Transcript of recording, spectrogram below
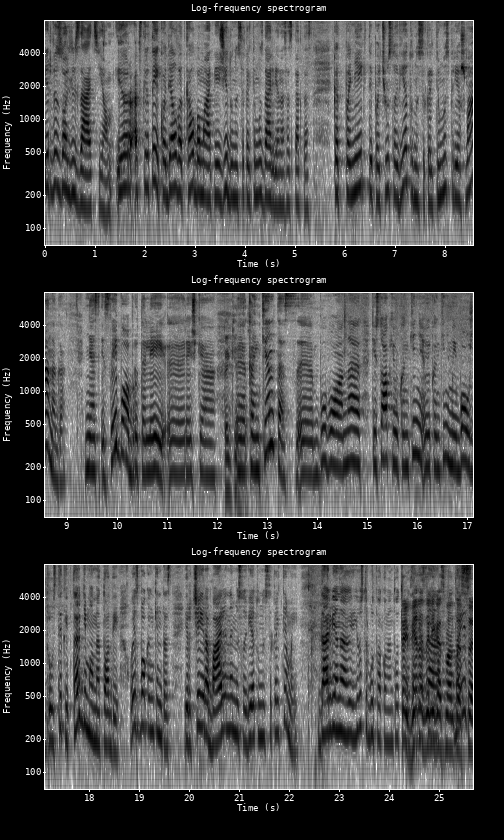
ir vizualizacijom. Ir apskritai, kodėl vat, kalbama apie žydų nusikaltimus, dar vienas aspektas. Kad paneigti pačių sovietų nusikaltimus prieš Vanagą. Nes jisai buvo brutaliai, e, reiškia, Kankintas. kankintas, e, buvo, na, tiesiog jau kankini, kankinimai buvo uždrausti kaip tardymo metodai, o jis buvo kankintas. Ir čia yra balinami sovietų nusikaltimai. Dar vieną, jūs turbūt pakomentuotumėte. Taip, vienas dalykas man tas, maistą.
